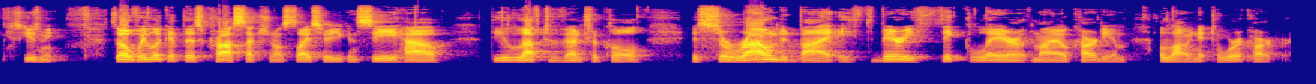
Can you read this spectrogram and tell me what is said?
Excuse me. So if we look at this cross-sectional slice here, you can see how the left ventricle is surrounded by a very thick layer of myocardium, allowing it to work harder.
